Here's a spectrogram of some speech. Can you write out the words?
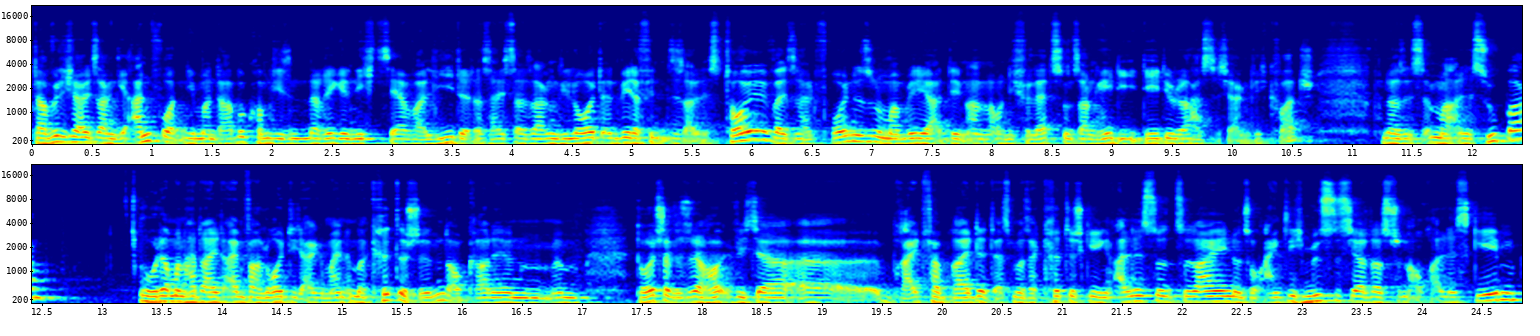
Da würde ich halt sagen, die Antworten, die man da bekommt, die sind in der Regel nicht sehr valide. Das heißt, da sagen die Leute, entweder finden sie es alles toll, weil sie halt Freunde sind und man will ja den anderen auch nicht verletzen und sagen, hey, die Idee, die du da hast, ist ja eigentlich Quatsch. Von daher ist immer alles super. Oder man hat halt einfach Leute, die allgemein immer kritisch sind, auch gerade in, in Deutschland ist ja häufig sehr äh, breit verbreitet, erstmal sehr kritisch gegen alles so zu sein und so. Eigentlich müsste es ja das schon auch alles geben.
